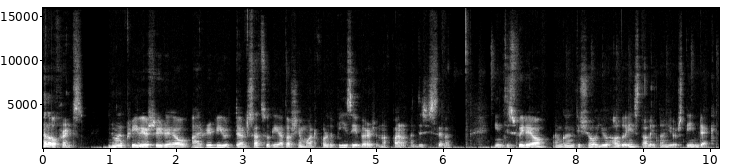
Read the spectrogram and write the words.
Hello friends! In my previous video I reviewed the Satsuki Yatoshi mod for the PC version of Final Fantasy VII. In this video I'm going to show you how to install it on your Steam Deck.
